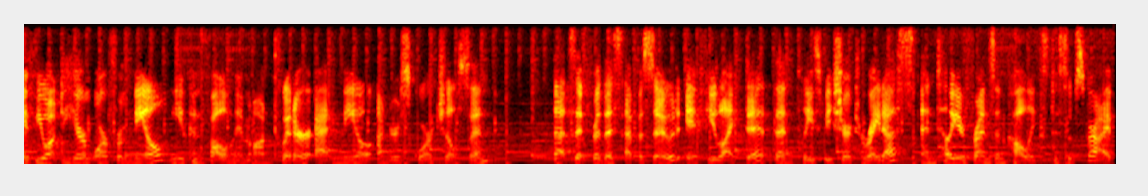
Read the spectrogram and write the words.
If you want to hear more from Neil, you can follow him on Twitter at Neil underscore Chilson. That's it for this episode. If you liked it, then please be sure to rate us and tell your friends and colleagues to subscribe.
